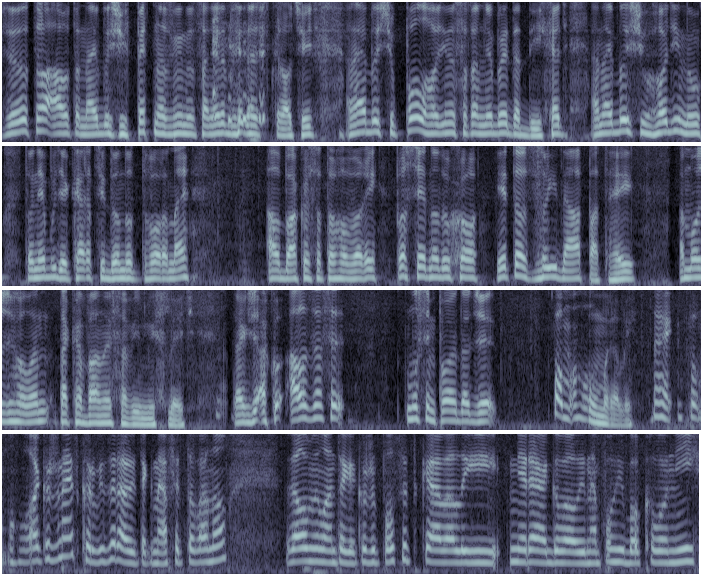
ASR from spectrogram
že do toho auta najbližších 15 minút sa nebude dať vkročiť a najbližšiu pol hodinu sa tam nebude dať dýchať a najbližšiu hodinu to nebude karcidonotvorné, alebo ako sa to hovorí. Proste jednoducho je to zlý nápad, hej. A môže ho len taká Vanessa vymyslieť. Takže ako, ale zase musím povedať, že Pomohlo. umreli. Hej, pomohlo. Akože najskôr vyzerali tak nafetovano, veľmi len tak akože posetkávali, nereagovali na pohyb okolo nich,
